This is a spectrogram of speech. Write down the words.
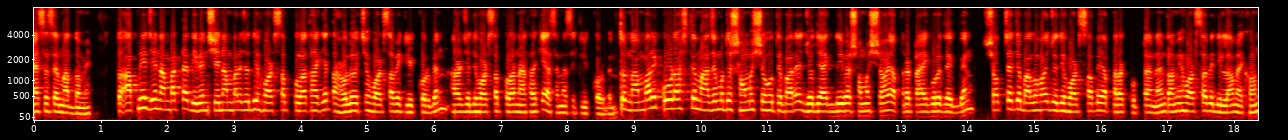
মেসেজের মাধ্যমে। তো আপনি যে নাম্বারটা দিবেন, সেই নাম্বারে যদি হোয়াটসঅ্যাপ খোলা থাকে, তাহলে হচ্ছে হোয়াটসঅ্যাপে ক্লিক করবেন। আর যদি হোয়াটসঅ্যাপ খোলা না থাকে এস এম এস এ ক্লিক করবেন। তো নাম্বারে কোড আসতে মাঝে মধ্যে সমস্যা হতে পারে। যদি এক দুইবার সমস্যা হয়, আপনারা ট্রাই করে দেখবেন। সবচাইতে ভালো হয় যদি হোয়াটসঅ্যাপে আপনারা কোডটা নেন। তো আমি হোয়াটসঅ্যাপে দিলাম এখন।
